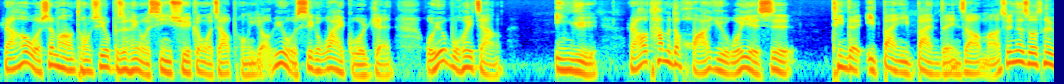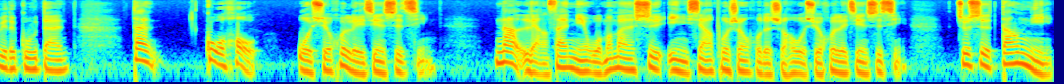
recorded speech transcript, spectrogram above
然后我身旁的同学又不是很有兴趣跟我交朋友，因为我是一个外国人，我又不会讲英语，然后他们的华语我也是听得一半一半的，你知道吗？所以那时候特别的孤单。但过后我学会了一件事情，那两三年我慢慢适应新加坡生活的时候，我学会了一件事情，就是当你。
